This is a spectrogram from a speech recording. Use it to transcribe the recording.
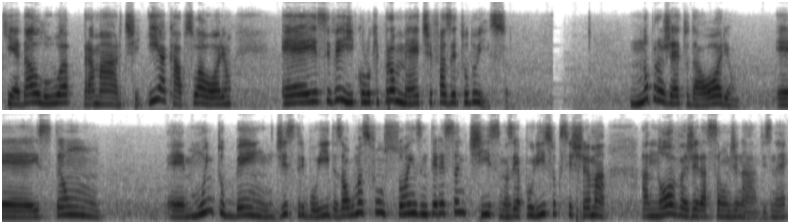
que é da Lua para Marte. E a cápsula Orion é esse veículo que promete fazer tudo isso. No projeto da Orion, é, estão é, muito bem distribuídas algumas funções interessantíssimas, e é por isso que se chama a nova geração de naves, né?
